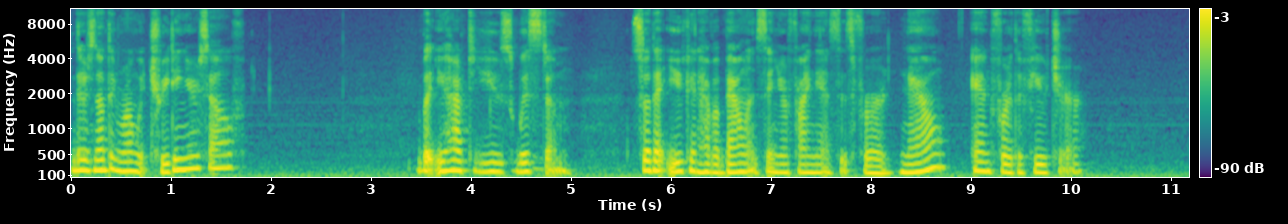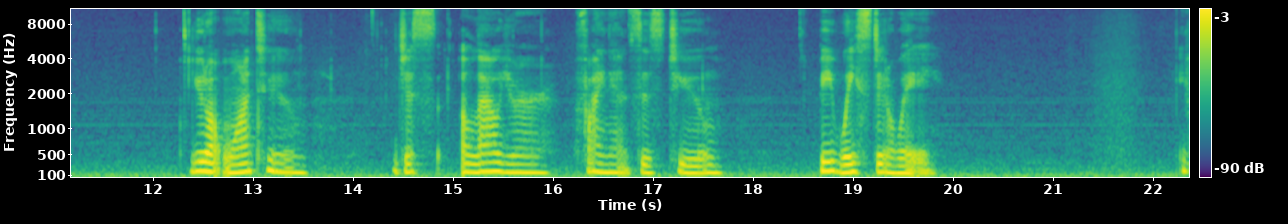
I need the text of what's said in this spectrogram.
There's nothing wrong with treating yourself, but you have to use wisdom so that you can have a balance in your finances for now and for the future. You don't want to just allow your finances to be wasted away. You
